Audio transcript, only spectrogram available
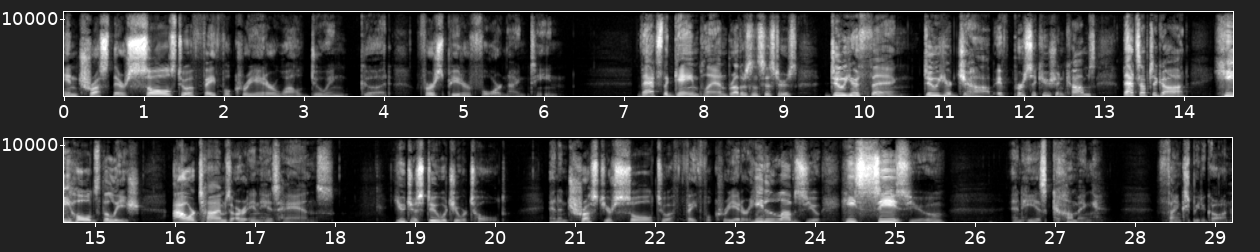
entrust their souls to a faithful Creator while doing good. 1 Peter 4 19. That's the game plan, brothers and sisters. Do your thing, do your job. If persecution comes, that's up to God. He holds the leash. Our times are in His hands. You just do what you were told and entrust your soul to a faithful Creator. He loves you, He sees you, and He is coming. Thanks be to God.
